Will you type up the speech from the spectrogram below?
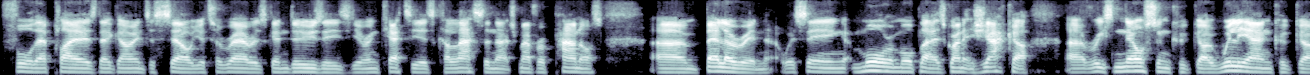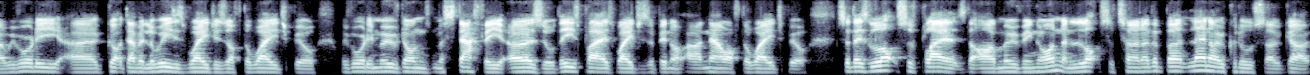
for their players they're going to sell. Your Torreiras, Guendouzis, your Nketiahs, Kolasinac, Mavropanos um, Bellerin. We're seeing more and more players. Granit Xhaka, uh, Reiss Nelson could go. Willian could go. We've already uh, got David Luiz's wages off the wage bill. We've already moved on Mustafi, Özil. These players' wages have been are now off the wage bill. So there's lots of players that are moving on and lots of turnover. Bernd Leno could also go.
